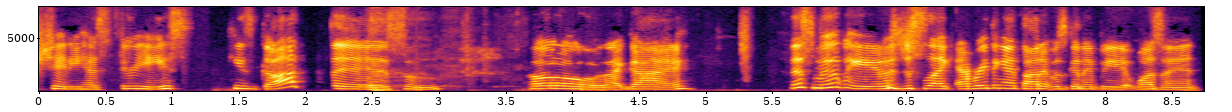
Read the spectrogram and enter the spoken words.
shit, he has three. He's- He's got this." And oh, that guy. This movie, it was just like everything I thought it was gonna be. It wasn't.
